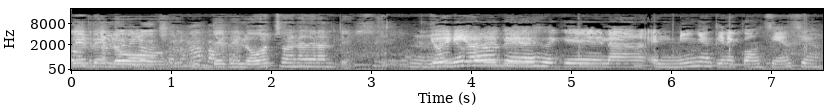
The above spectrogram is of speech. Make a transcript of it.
desde lo desde los 8 en adelante. Mm, Yo diría creo que desde- desde que la, el niño tiene conciencia.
